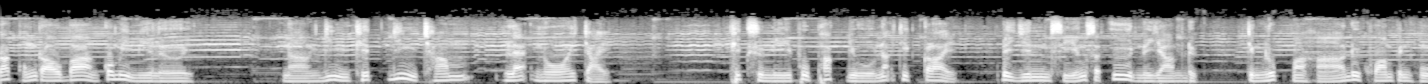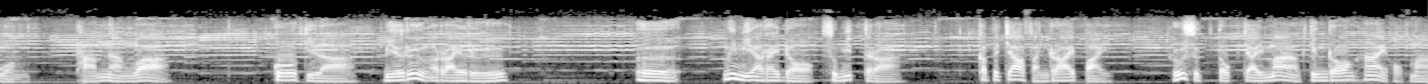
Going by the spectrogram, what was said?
รักของเราบ้างก็ไม่มีเลย นางยิ่งคิดยิ่งช้ำและน้อยใจ ภิกษุณีผู้พักอยู่ณที่ใกล้ ได้ยินเสียงสะอื้นในยามดึกจึงลุกมาหาด้วยความเป็นห่วง ถามนางว่า โกกีลา มีเรื่องอะไรหรือ เออ ไม่มีอะไรดอกสุมิตราข้าพเจ้าฝันร้ายไป รู้สึกตกใจมากจึงร้องไห้ออกมา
